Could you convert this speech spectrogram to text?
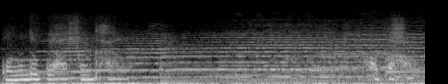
我们都不要分开了，好不好？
